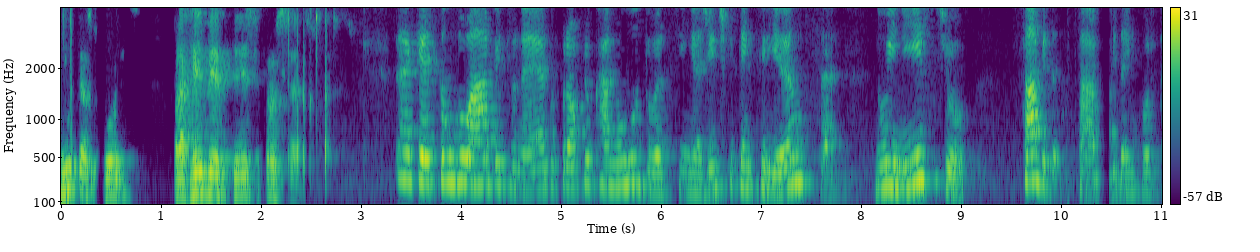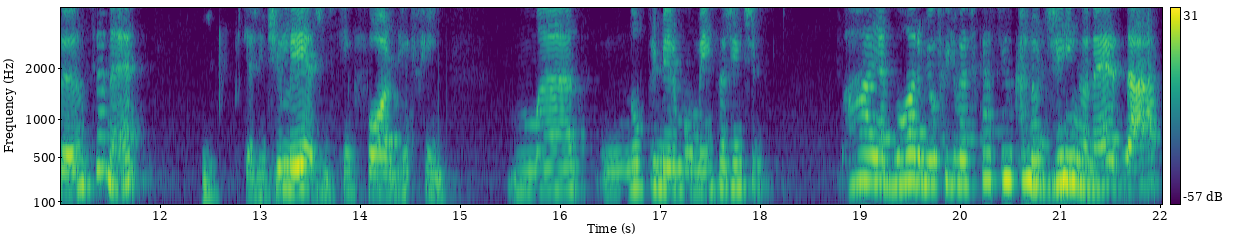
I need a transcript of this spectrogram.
muitas coisas para reverter esse processo. É a questão do hábito, né? Do próprio canudo, assim, a gente que tem criança, no início, sabe, sabe da importância, né? Porque a gente lê, a gente se informa, enfim. Mas no primeiro momento a gente, ai, agora meu filho vai ficar sem o canudinho, né? Dá.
